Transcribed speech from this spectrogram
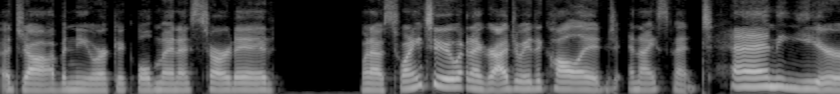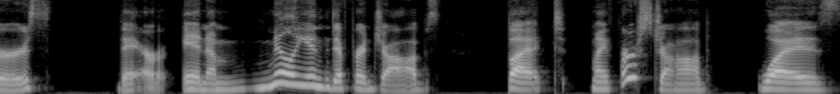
a job in New York at Goldman. I started when I was 22 and I graduated college and I spent 10 years there in a million different jobs. But my first job was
